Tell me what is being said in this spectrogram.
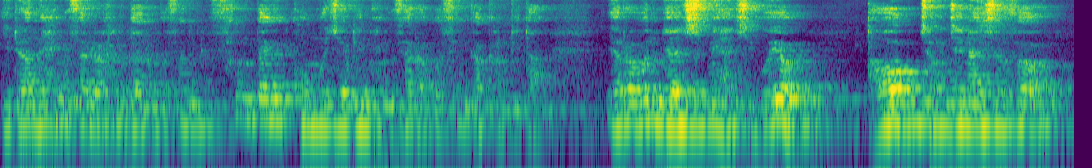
이런 행사를 한다는 것은 상당히 고무적인 행사라고 생각합니다. 여러분 열심히 하시고요. 더욱 정진하셔서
